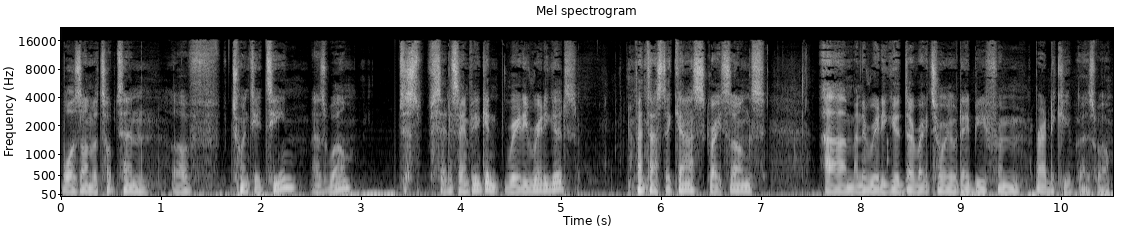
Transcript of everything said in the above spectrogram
Was on the top 10 of 2018 as well. Just say the same thing again. Really, really good. Fantastic cast, great songs, um, and a really good directorial debut from Bradley Cooper as well.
